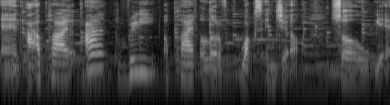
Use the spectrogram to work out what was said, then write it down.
and I apply I really applied a lot of wax and gel. So yeah.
